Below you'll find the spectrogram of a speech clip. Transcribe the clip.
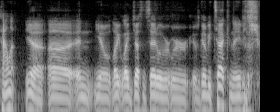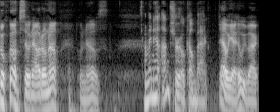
Talent? Yeah, uh, and you know, like like Justin said, we were, we were it was going to be tech, and then he didn't show up. So now I don't know. Who knows? I mean, I'm sure he'll come back. Yeah, oh, yeah, he'll be back.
